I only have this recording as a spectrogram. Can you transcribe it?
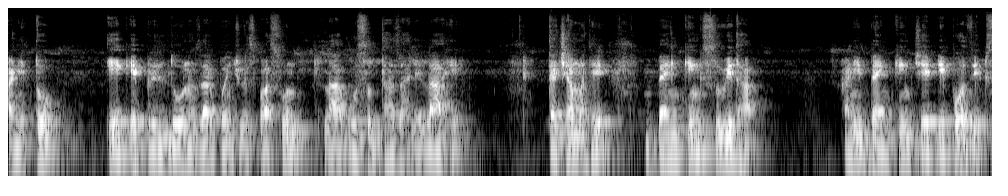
आणि तो एक एप्रिल दोन हजार पंचवीसपासून लागूसुद्धा झालेला आहे. त्याच्यामध्ये बँकिंग सुविधा आणि बँकिंगचे डिपॉझिट्स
